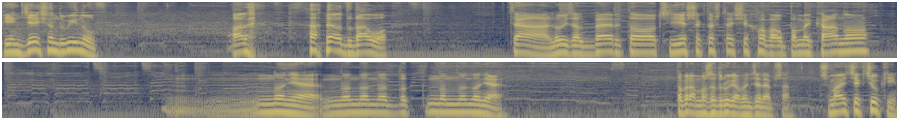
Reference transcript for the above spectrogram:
50 winów. Ale, ale oddało. Ta, Luis Alberto, czy jeszcze ktoś tutaj się chował? Pamecano? No nie, no, no, no, no, no, no, no nie. Dobra, może druga będzie lepsza. Trzymajcie kciuki.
